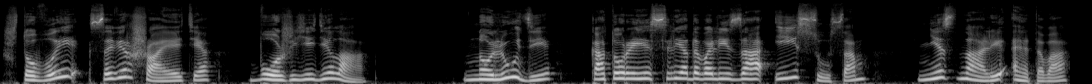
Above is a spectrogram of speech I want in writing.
что вы совершаете Божьи дела. Но люди, которые следовали за Иисусом, не знали этого,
